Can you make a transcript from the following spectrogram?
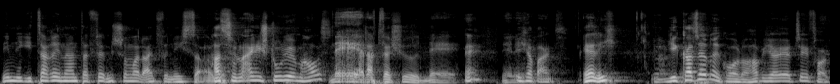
nehme die Gitarre in die Hand, da fällt mir schon mal ein für nächste Album. Hast du ein eigenes Studio im Haus? nee, das wäre schön. Nee. Nee? Nee, nee. Ich habe eins. Ehrlich? Die Kassettenrekorder, habe ich ja erzählt von.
